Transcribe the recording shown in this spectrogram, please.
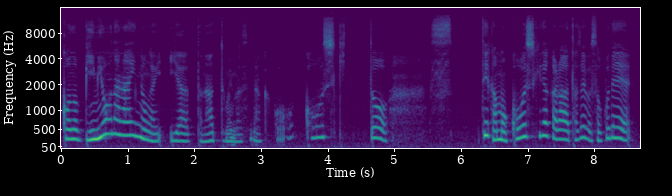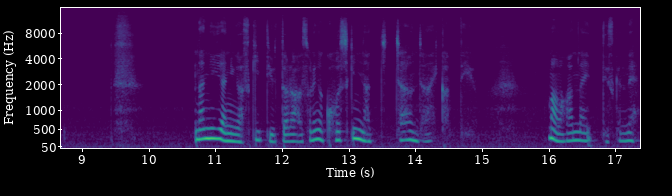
この微妙なラインのが嫌だなって思います。なんかこう公式とていうかもう公式だから例えばそこで何々が好きって言ったらそれが公式になっちゃうんじゃないかっていう。まあ分かんないですけどね。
